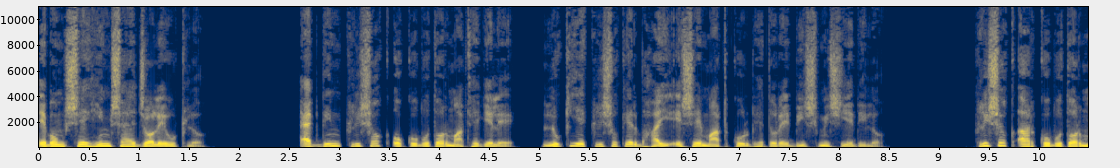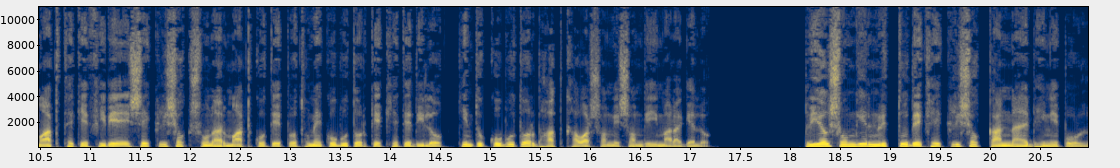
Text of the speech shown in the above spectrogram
এবং সে হিংসায় জলে উঠল। একদিন কৃষক ও কবুতর মাঠে গেলে লুকিয়ে কৃষকের ভাই এসে মাটকোর ভেতরে বিষ মিশিয়ে দিল। কৃষক আর কবুতর মাঠ থেকে ফিরে এসে কৃষক সোনার মাটকোতে প্রথমে কবুতরকে খেতে দিল, কিন্তু কবুতর ভাত খাওয়ার সঙ্গে সঙ্গেই মারা গেল। প্রিয় সঙ্গীর মৃত্যু দেখে কৃষক কান্নায় ভেঙে পড়ল।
